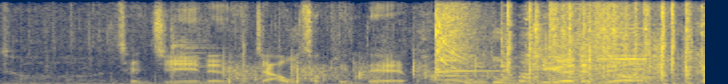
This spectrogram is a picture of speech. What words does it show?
자, 젠지는 현재 아웃서클인데 광동도 움직여야 되고요.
